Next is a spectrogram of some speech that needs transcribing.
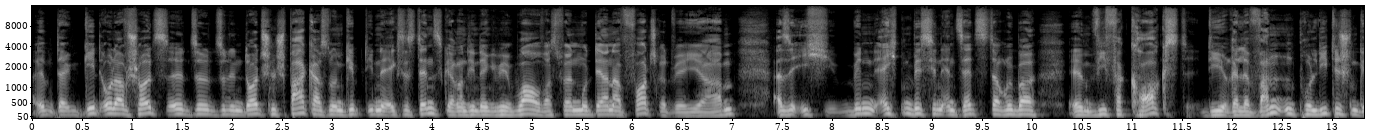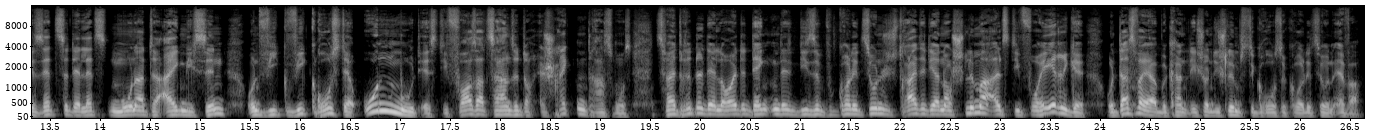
Ähm, da geht Olaf Scholz äh, zu, zu, den deutschen Sparkassen und gibt ihnen eine Existenzgarantie. Denke ich mir, wow, was für ein moderner Fortschritt wir hier haben. Also ich bin echt ein bisschen entsetzt darüber, äh, wie verkorkst die relevanten politischen Gesetze der letzten Monate eigentlich sind und wie, wie groß der Unmut ist. Die Vorsatzzahlen sind doch erschreckend, Rasmus. Zwei Drittel der Leute denken, diese Koalition streitet ja noch schlimmer als die vorherige. Und das war ja bekannt bekanntlich schon die schlimmste große Koalition ever.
